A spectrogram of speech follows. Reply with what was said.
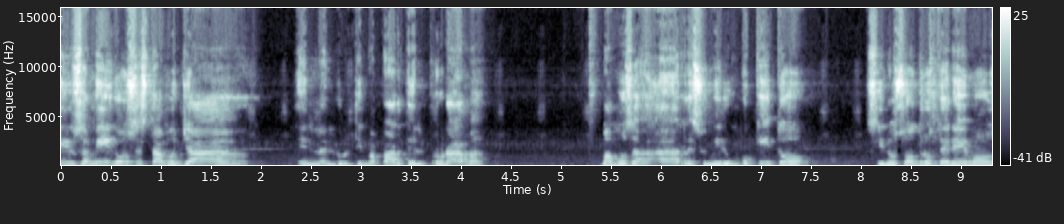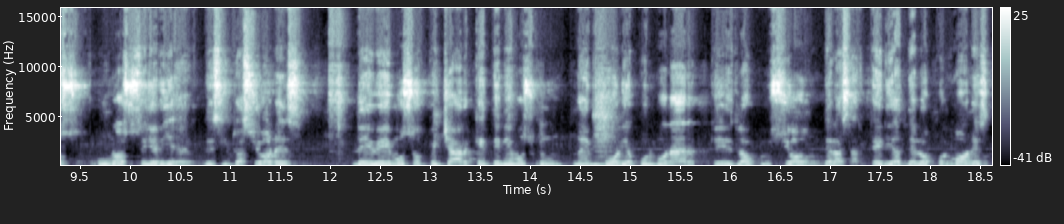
Queridos amigos, estamos ya en la última parte del programa. Vamos a, resumir un poquito. Si nosotros tenemos una serie de situaciones, debemos sospechar que tenemos una embolia pulmonar, que es la oclusión de las arterias de los pulmones,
